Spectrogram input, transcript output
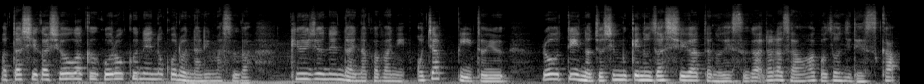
私が小学56年の頃になりますが90年代半ばにおちゃっぴーというローティーンの女子向けの雑誌があったのですがララさんはご存知ですか？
